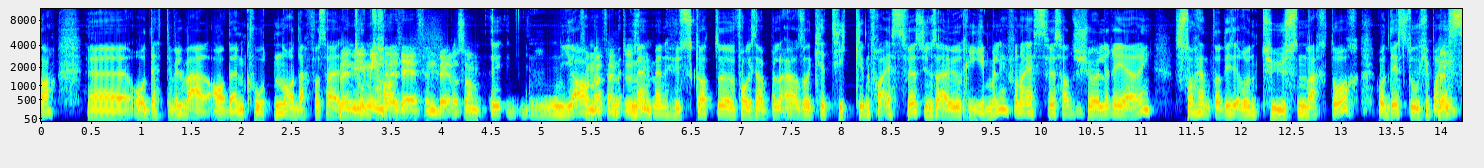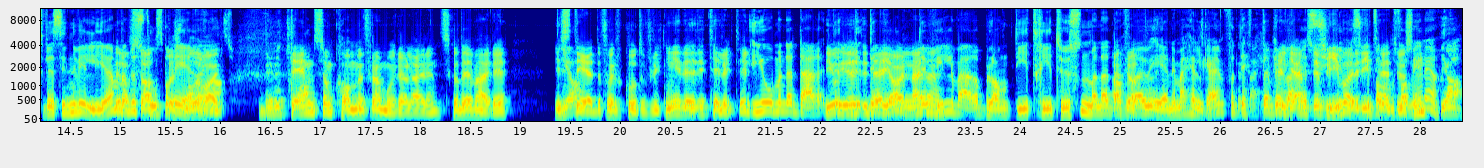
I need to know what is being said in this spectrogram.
henta. Og dette vil være av den kvoten. og derfor så er Men mye mindre er det FN ber oss om. Ja, som er men, 5000. men, men husk at uh, for eksempel, altså, kritikken fra SV synes jeg er urimelig. For når SV satt selv i regjering, så henta de rundt 1000 hvert år. Og det sto ikke på Men, SV sin vilje, men det sto på regjeringa. Dem som kommer fra Moria-leiren, skal det være i Ja. stedet for kvoteflyktninger eller i tillegg til? Jo, men det, der, Jo, det, det er vil, ja nei, det det. vil være blant de 3000, men det er derfor Akkurat. jeg er uenig med Helgheim. For dette vil Helgheim, være det blir bare de syriske 3000. barnefamilier. Ja,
